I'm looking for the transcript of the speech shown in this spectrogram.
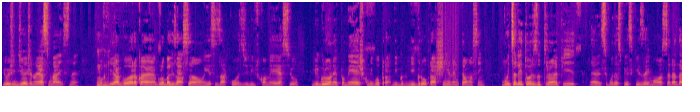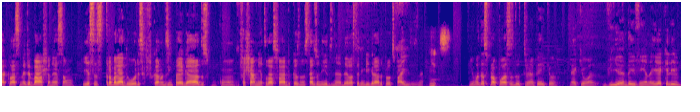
E hoje em dia já não é assim mais, né? Uhum. Porque agora com a globalização e esses acordos de livre comércio, migrou né, para o México, migrou para migrou a China, então assim, muitos eleitores do Trump, né, segundo as pesquisas aí mostram, era da classe média baixa, né? São esses trabalhadores que ficaram desempregados com o fechamento das fábricas nos Estados Unidos, né? Delas terem migrado para outros países, né? Isso. E uma das propostas do Trump aí que eu, né, que eu vi, andei vendo aí, é que ele,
